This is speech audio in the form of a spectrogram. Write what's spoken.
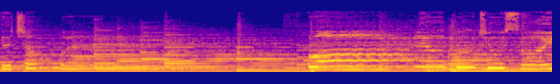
的皱纹。我留不住所有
